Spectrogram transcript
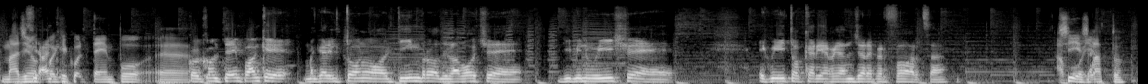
immagino Sì, anche- che col tempo eh, Col, col tempo anche magari il tono, il timbro della voce diminuisce e, quindi tocca riarrangiare per forza. A sì voi. esatto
